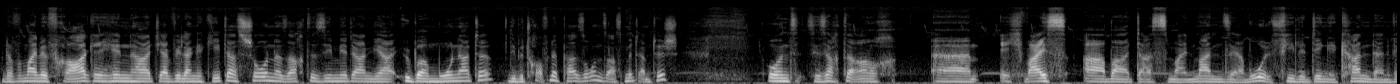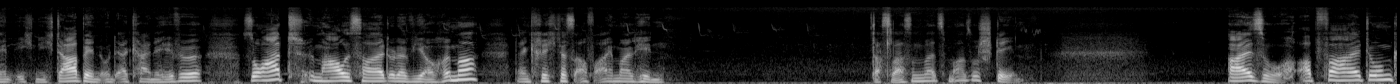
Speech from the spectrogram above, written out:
Und auf meine Frage hin hat, ja, wie lange geht das schon? Da sagte sie mir dann, ja, über Monate. Die betroffene Person saß mit am Tisch und sie sagte auch, ähm, ich weiß aber, dass mein Mann sehr wohl viele Dinge kann, dann wenn ich nicht da bin und er keine Hilfe so hat im Haushalt oder wie auch immer, dann kriegt das auf einmal hin. Das lassen wir jetzt mal so stehen. Also, Opferhaltung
